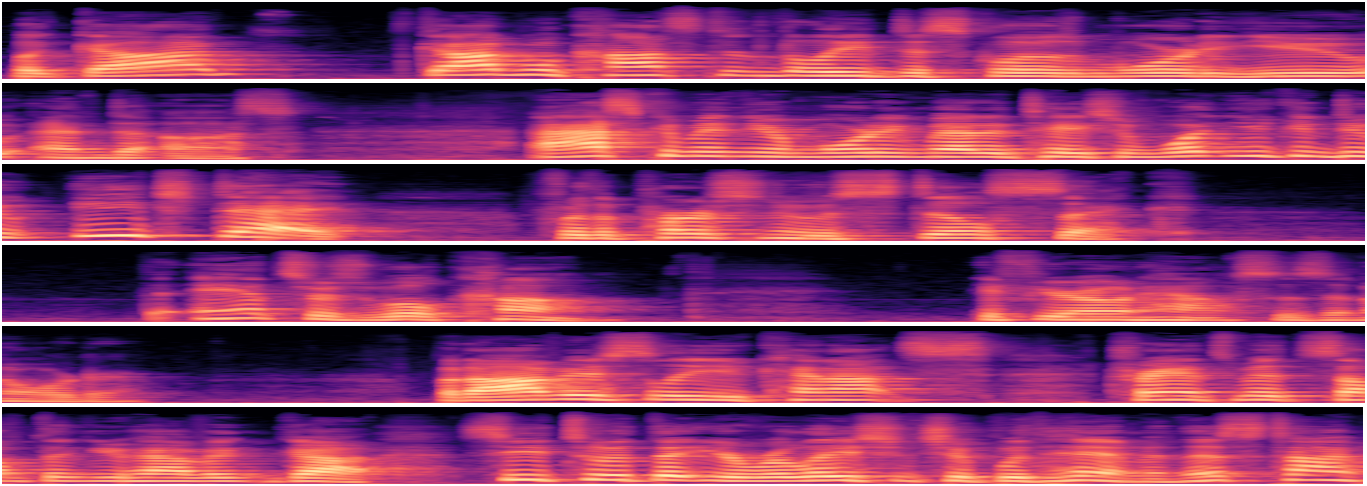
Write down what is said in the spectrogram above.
but God, God will constantly disclose more to you and to us. Ask Him in your morning meditation what you can do each day for the person who is still sick. The answers will come if your own house is in order. But obviously, you cannot transmit something you haven't got. See to it that your relationship with Him, and this time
